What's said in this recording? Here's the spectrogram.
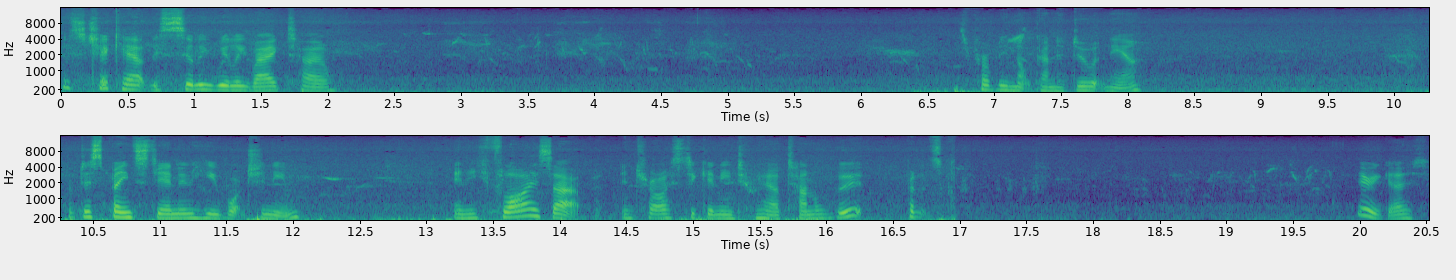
Let's check out this silly willy wagtail. It's probably not going to do it now. I've just been standing here watching him and he flies up and tries to get into our tunnel boot, but it's... There he goes.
